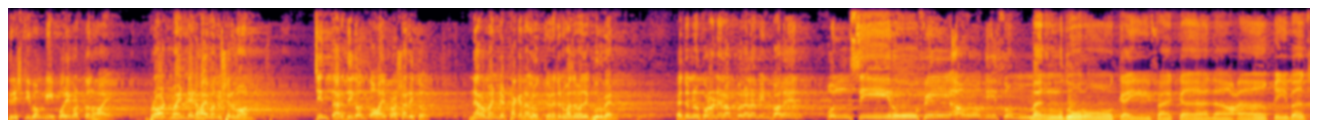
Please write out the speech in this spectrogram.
দৃষ্টিভঙ্গি পরিবর্তন হয়। ব্রড মাইন্ডেড হয় মানুষের মন। চিন্তার দিগন্ত হয় প্রসারিত। ন্যারো মাইন্ডেড থাকে না লোকজন। এজন্য মাঝে মাঝে ঘুরবেন। এজন্য কোরআনে রব্বুল আলামিন বলেন قل سيروا في الأرض ثم انظروا كيف كان عاقبة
